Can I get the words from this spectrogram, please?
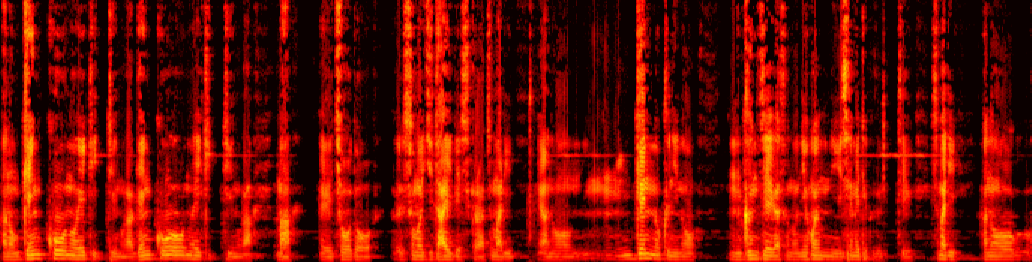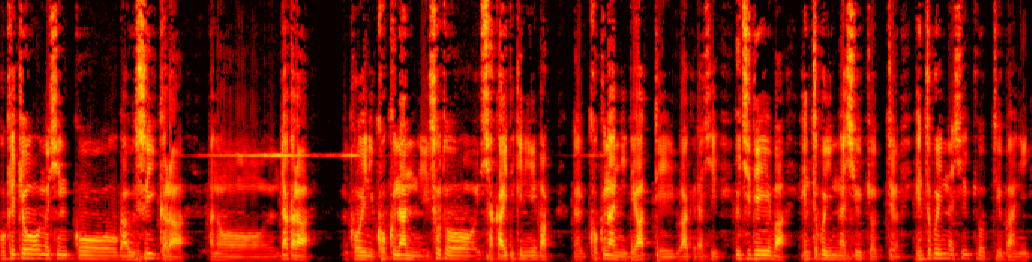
あの、現行の駅っていうのが、現行の駅っていうのが、まあ、えー、ちょうど、その時代ですから、つまり、あの、元の国の軍勢がその日本に攻めてくるっていう。つまり、あの、法華経の信仰が薄いから、あの、だから、こういうふうに国難に、外、社会的に言えば、国難に出会っているわけだし、うちで言えば、変徳院な宗教っていう、変徳院な宗教っていう場合に、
